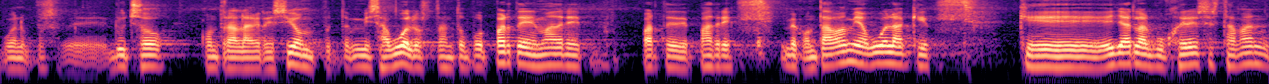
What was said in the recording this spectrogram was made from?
bueno, pues luchó contra la agresión, mis abuelos, tanto por parte de madre, por parte de padre, y me contaba mi abuela que que ellas, las mujeres, estaban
